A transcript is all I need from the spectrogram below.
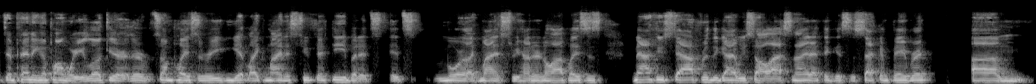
depending upon where you look, there, there are some places where you can get like minus 250, but it's it's more like minus 300 in a lot of places. Matthew Stafford, the guy we saw last night, I think is the second favorite. Um,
